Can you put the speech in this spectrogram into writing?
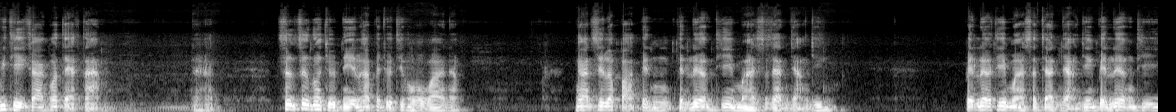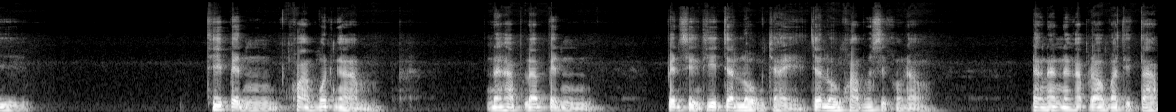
วิธีการก็แตกต่างนะครับ ซึ่งซึ่งตรงจุดนี้นะครับเป็นจุดที่ผมว่านะงานศิลปะเป็นเป็นเรื่องที่มหัศจรรย์อย่างยิ่ง เป็นเรื่องที่มหัศจรรย์อย่างยิ่งเป็นเรื่องที่ ที่เป็นความงดงามนะครับ และเป็นเป็นสิ่งที่จะลงใจจะลงความรู้สึกของเรา ดังนั้นนะครับ เรามาติดตาม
